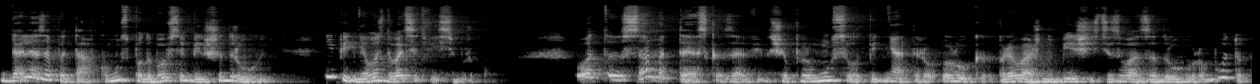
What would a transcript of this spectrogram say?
Далі запитав, кому сподобався більше другий, і піднялось 28 рук. От е, саме те, сказав він, що примусило підняти руки переважну більшість із вас за другу роботу,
